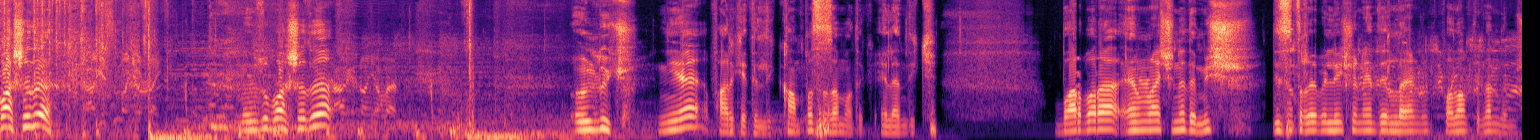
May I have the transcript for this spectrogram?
başladı. Mevzu başladı. Öldük. Niye? Fark edildik. Kampa sızamadık. Elendik. Barbara Enrich ne demiş? İs revelation in the land falan filan demiş.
